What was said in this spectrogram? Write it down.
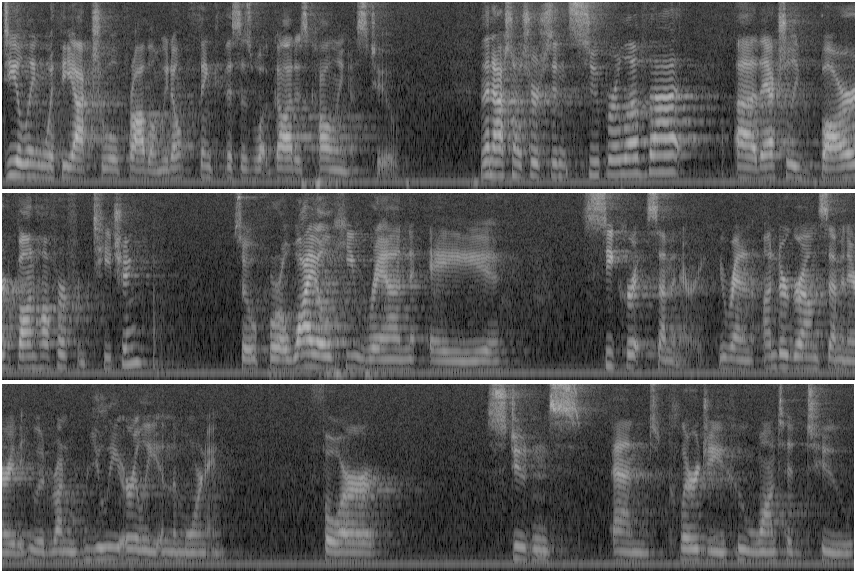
dealing with the actual problem. We don't think this is what God is calling us to. The National Church didn't super love that. Uh, they actually barred Bonhoeffer from teaching. So for a while, he ran a secret seminary. He ran an underground seminary that he would run really early in the morning for students and clergy who wanted to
